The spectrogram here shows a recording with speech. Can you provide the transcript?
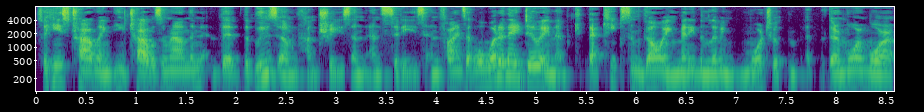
So he's traveling. He travels around the the, the blue zone countries and, and cities and finds out well what are they doing that that keeps them going. Many of them living more to there are more and more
